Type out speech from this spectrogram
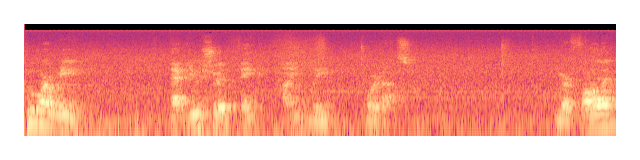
Who are we that you should think kindly toward us? We are fallen.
